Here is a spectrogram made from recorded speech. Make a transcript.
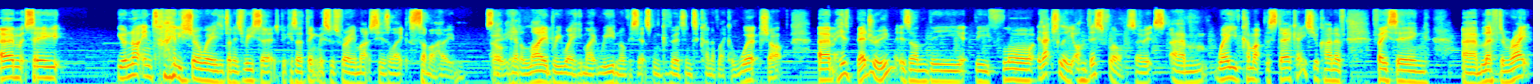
Um, so you're not entirely sure where he'd done his research because I think this was very much his like summer home. So Okay. he had a library where he might read, and obviously that's been converted into kind of like a workshop. Um, his bedroom is on the the floor. Is actually on this floor. So it's um, where you've come up the staircase. You're kind of facing um, left and right.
